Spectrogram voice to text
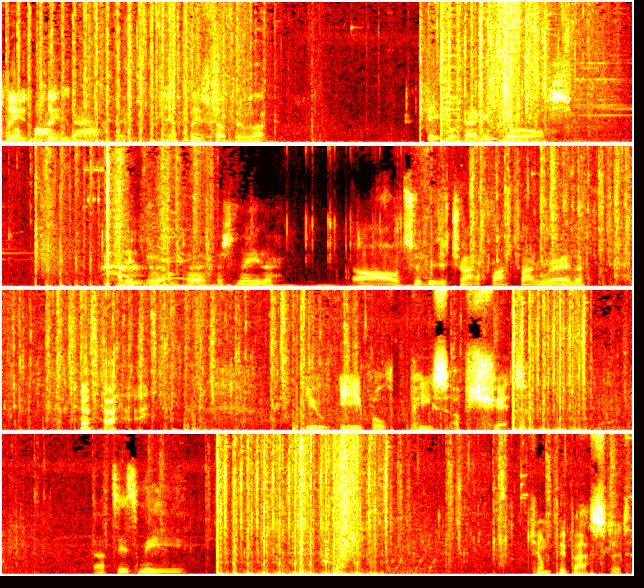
Please- Not mine, please- Darcy. Yeah, please don't do that. It was very close. I didn't do it on purpose neither. oh, I was too busy trying to flashbang Rainer. You evil piece of shit. That is me. Jumpy bastard.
